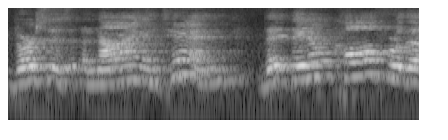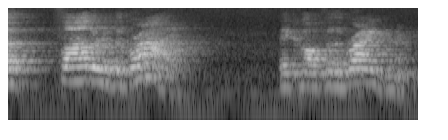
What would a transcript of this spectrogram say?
verses 9 and 10, they, they don't call for the father of the bride, they call for the bridegroom.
